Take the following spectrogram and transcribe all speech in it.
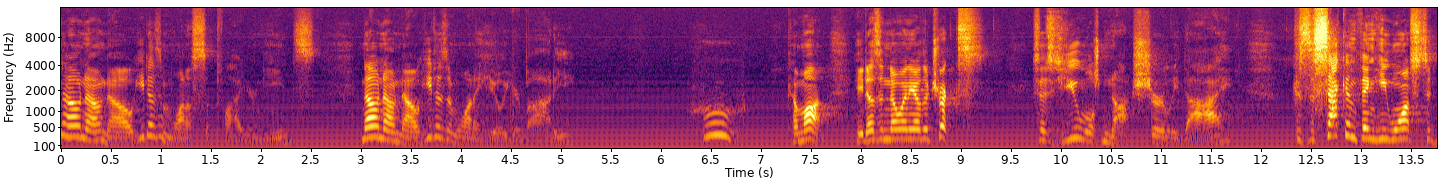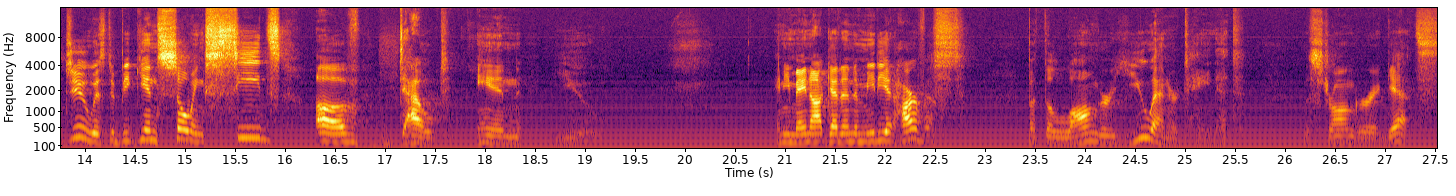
No, no, no. He doesn't want to supply your needs. No, no, no. He doesn't want to heal your body. Whew. Come on. He doesn't know any other tricks. He says, You will not surely die. Because the second thing he wants to do is to begin sowing seeds of doubt in. And he may not get an immediate harvest, but the longer you entertain it, the stronger it gets.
